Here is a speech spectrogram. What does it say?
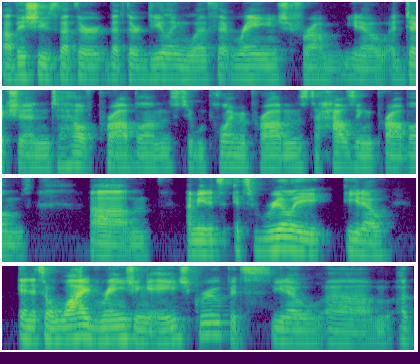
of issues that they're that they're dealing with that range from you know addiction to health problems to employment problems to housing problems um, I mean, it's it's really, you know, and it's a wide ranging age group. It's, you know, um, a-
